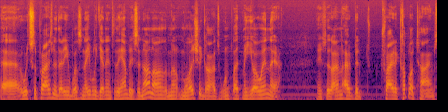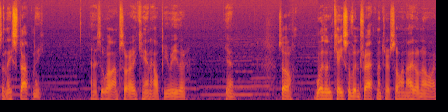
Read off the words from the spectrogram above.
uh, which surprised me that he wasn't able to get into the embassy. He said, no, no, the militia guards won't let me go in there. And he said, i have been tried a couple of times and they stopped me. And I said, well, I'm sorry, I can't help you either. Yeah. So was it a case of entrapment or so on? I don't know. A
